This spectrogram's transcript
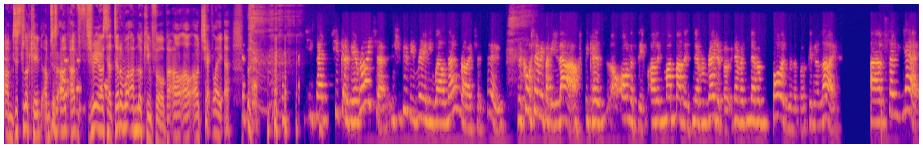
I'm just looking. I'm just. I, I'm, to be honest, I don't know what I'm looking for, but I'll I'll, I'll check later. she said she's going to be a writer, and she's going to be a really well-known writer too. And of course, everybody laughed because honestly, I mean, my mother's never read a book, never never bothered with a book in her life. Um, so yeah,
